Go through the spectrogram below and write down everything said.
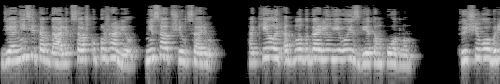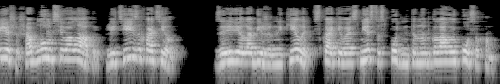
Дионисий тогда Алексашку пожалел, не сообщил царю, а Келарь отблагодарил его изветом подлым. «Ты чего брешешь, облом сиволапый, летей захотел?» Заревел обиженный Келарь, вскакивая с места с поднятым над головой посохом.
